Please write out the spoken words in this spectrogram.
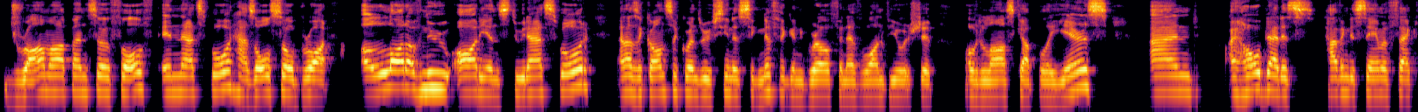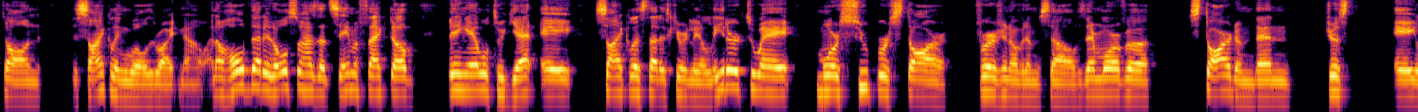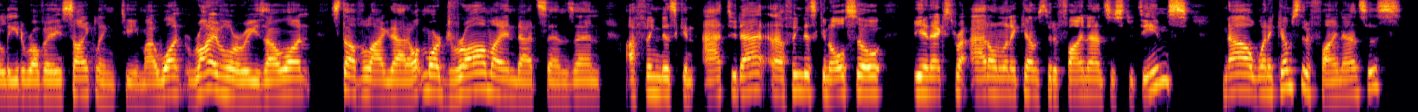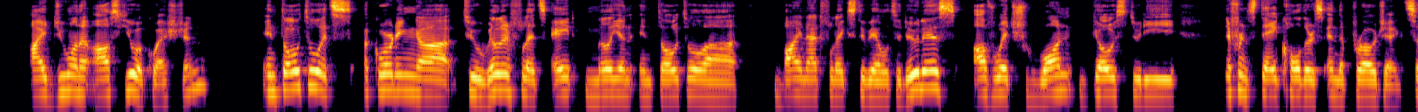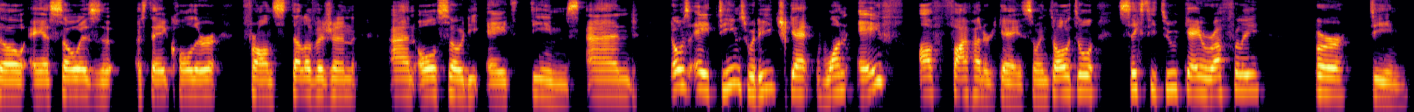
drama up and so forth in that sport has also brought a lot of new audience to that sport and as a consequence we've seen a significant growth in f1 viewership over the last couple of years and i hope that it's having the same effect on the cycling world right now. And I hope that it also has that same effect of being able to get a cyclist that is currently a leader to a more superstar version of themselves. They're more of a stardom than just a leader of a cycling team. I want rivalries. I want stuff like that. I want more drama in that sense. And I think this can add to that. And I think this can also be an extra add on when it comes to the finances to teams. Now, when it comes to the finances, I do want to ask you a question. In total, it's according uh, to Wielerflits, eight million in total uh, by Netflix to be able to do this, of which one goes to the different stakeholders in the project. So ASO is a, a stakeholder, France Television, and also the eight teams. And those eight teams would each get one eighth of 500k. So in total, 62k roughly per team.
